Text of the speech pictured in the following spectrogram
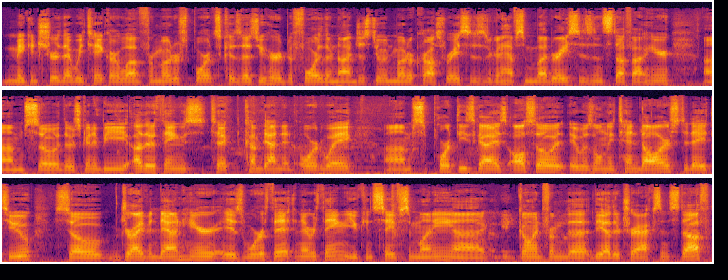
making sure that we take our love for motorsports because, as you heard before, they're not just doing motocross races. They're going to have some mud races and stuff out here. Um, so there's going to be other things to come down to Ordway. Um, support these guys. Also, it, it was only ten dollars today too, so driving down here is worth it and everything. You can save some money uh, going from the the other tracks and stuff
